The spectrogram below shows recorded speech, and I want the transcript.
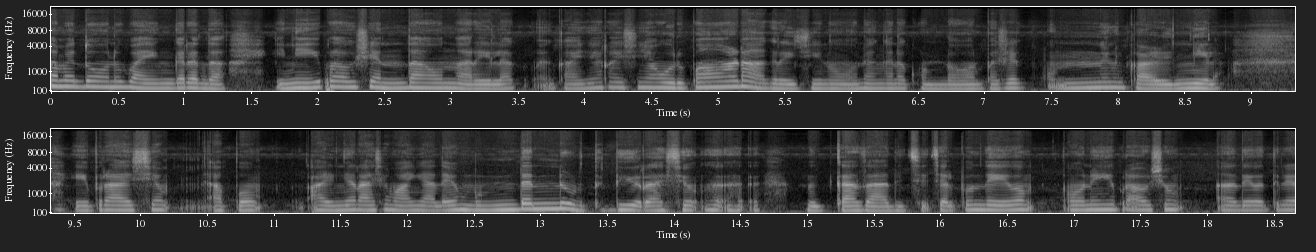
സമയത്ത് ഓന് ഭയങ്കര ഇതാ. ഇനി ഈ പ്രാവശ്യം എന്താവും എന്നറിയില്ല കഴിഞ്ഞ പ്രാവശ്യം ഞാൻ ഒരുപാട് ആഗ്രഹിച്ചിരുന്നു ഓനങ്ങനെ കൊണ്ടുപോകാൻ പക്ഷെ ഒന്നിനും കഴിഞ്ഞില്ല. ഈ പ്രാവശ്യം അപ്പം കഴിഞ്ഞ പ്രാവശ്യം വാങ്ങി അതേ മുണ്ടന്നെ ഉടുത്തിട്ട് ഈ പ്രാവശ്യം നിൽക്കാൻ സാധിച്ച്. ചിലപ്പം ദൈവം ഓന് ഈ പ്രാവശ്യം ദൈവത്തിന്റെ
